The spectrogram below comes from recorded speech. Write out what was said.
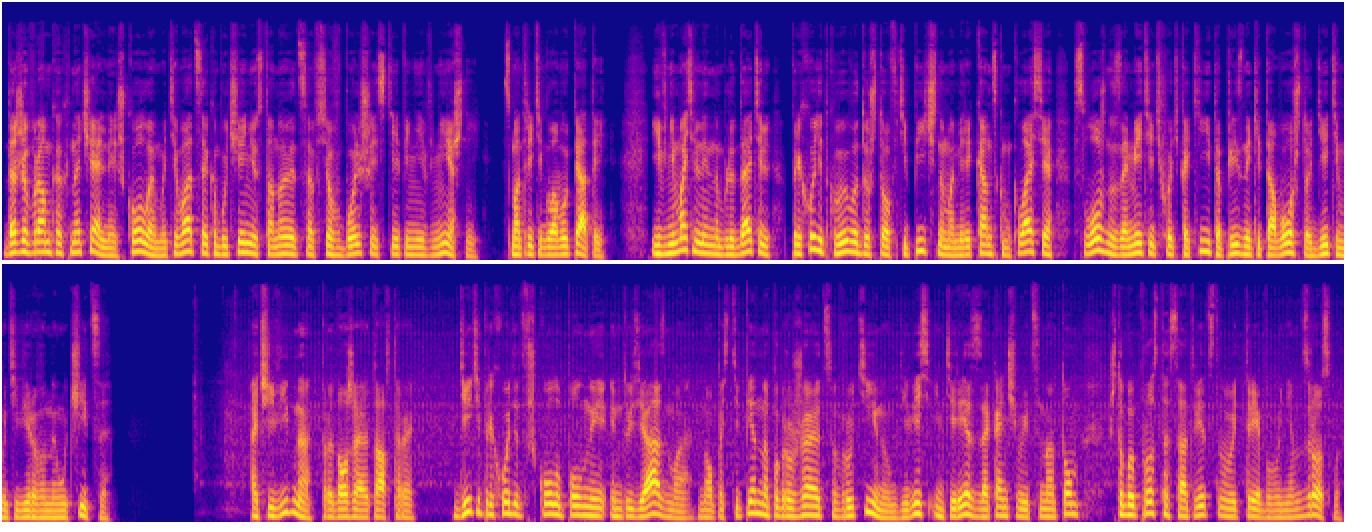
даже в рамках начальной школы мотивация к обучению становится всё в большей степени внешней. Смотрите главу 5. И внимательный наблюдатель приходит к выводу, что в типичном американском классе сложно заметить хоть какие-то признаки того, что дети мотивированы учиться. Очевидно, продолжают авторы, дети приходят в школу полные энтузиазма, но постепенно погружаются в рутину, где весь интерес заканчивается на том, чтобы просто соответствовать требованиям взрослых.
